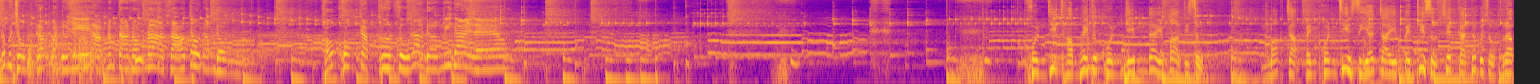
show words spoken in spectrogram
ท่านผู้ชมครับวันเดี๋ยวนี้อาบน้ำตานองหน้าสาวเจ้าดำดง เขาคงกลับคืนสู่ร่างเดิมไม่ได้แล้ว คนที่ทำให้ทุกคนยิ้มได้มากที่สุด มักจะเป็นคนที่เสียใจเป็นที่สุดเช่นกันท่านผู้ชมครับ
